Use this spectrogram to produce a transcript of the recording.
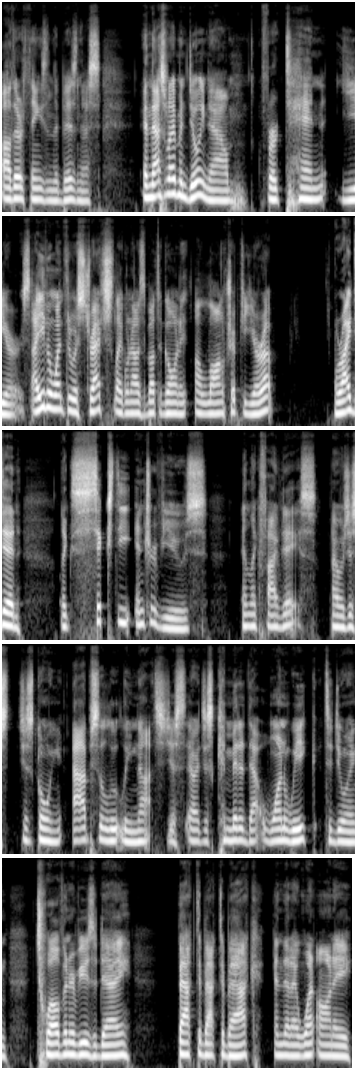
other things in the business. And that's what I've been doing now for 10 years. I even went through a stretch, like when I was about to go on a, a long trip to Europe, where I did like 60 interviews in like five days. I was just just going absolutely nuts. Just I just committed that one week to doing 12 interviews a day, back to back to back, and then I went on a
